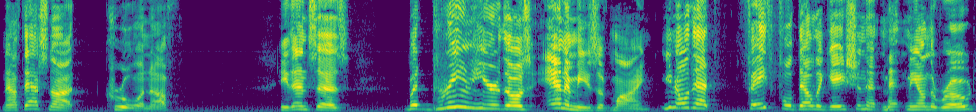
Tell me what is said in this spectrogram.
Now, if that's not cruel enough, he then says, But bring here those enemies of mine. You know that faithful delegation that met me on the road?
